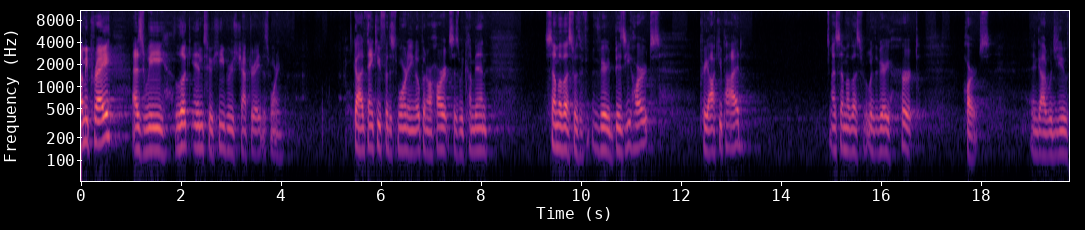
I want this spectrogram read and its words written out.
Let me pray as we look into Hebrews chapter 8 this morning. God, thank you for this morning. Open our hearts as we come in. Some of us with very busy hearts, preoccupied, and some of us with very hurt hearts. And God, would you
